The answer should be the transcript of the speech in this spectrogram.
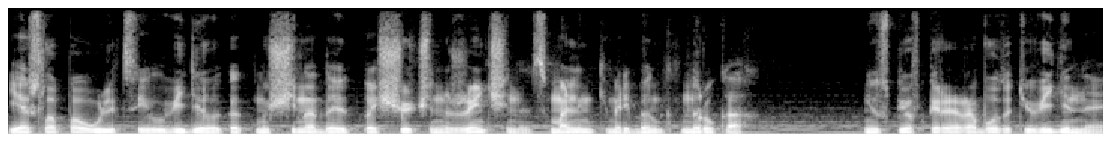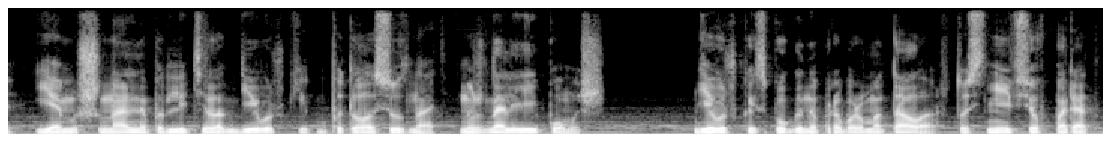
Я шла по улице и увидела, как мужчина дает пощечину женщины с маленьким ребенком на руках. Не успев переработать увиденное, я машинально подлетела к девушке и попыталась узнать, нужна ли ей помощь. Девушка испуганно пробормотала, что с ней все в порядке.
